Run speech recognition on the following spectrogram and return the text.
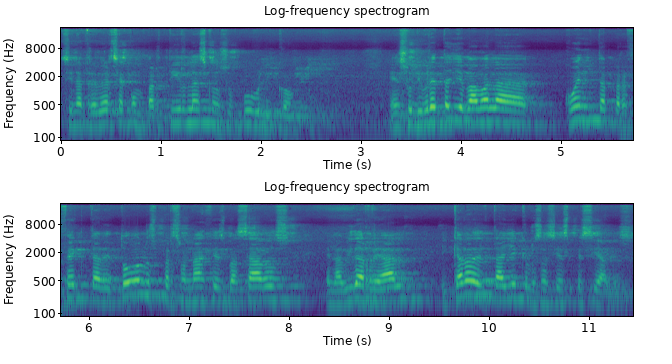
sin atreverse a compartirlas con su público. En su libreta llevaba la cuenta perfecta de todos los personajes basados en la vida real y cada detalle que los hacía especiales.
